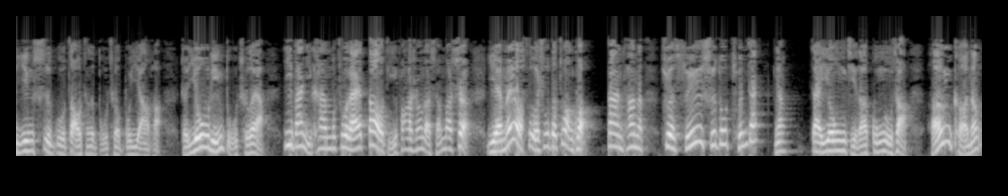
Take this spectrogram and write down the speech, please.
因事故造成的堵车不一样哈，这幽灵堵车呀。一般你看不出来到底发生了什么事，也没有特殊的状况，但它呢却随时都存在。你看，在拥挤的公路上，很可能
